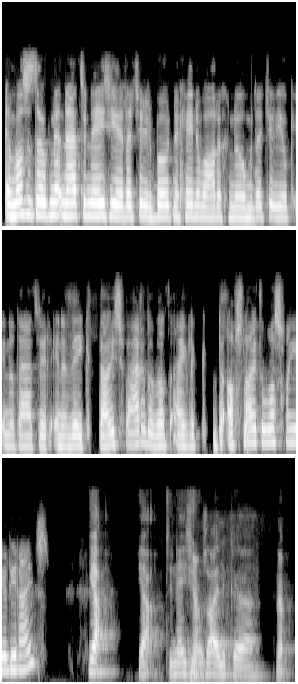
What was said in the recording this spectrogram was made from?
En was het ook net na Tunesië dat jullie de boot naar Genua hadden genomen, dat jullie ook inderdaad weer in een week thuis waren? Dat dat eigenlijk de afsluiter was van jullie reis? Ja, ja. Tunesië Ja. was eigenlijk eh, Ja.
